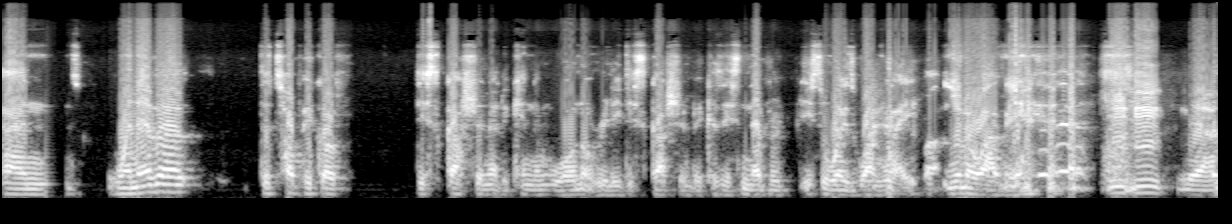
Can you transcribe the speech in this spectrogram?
And whenever the topic of discussion at the Kingdom Hall, not really discussion because it's never, it's always one way, but you know what I mean. mm-hmm. Yeah.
